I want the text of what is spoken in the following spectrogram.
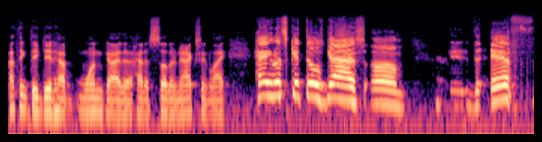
I think they did have one guy that had a southern accent, like, "Hey, let's get those guys, um, the F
